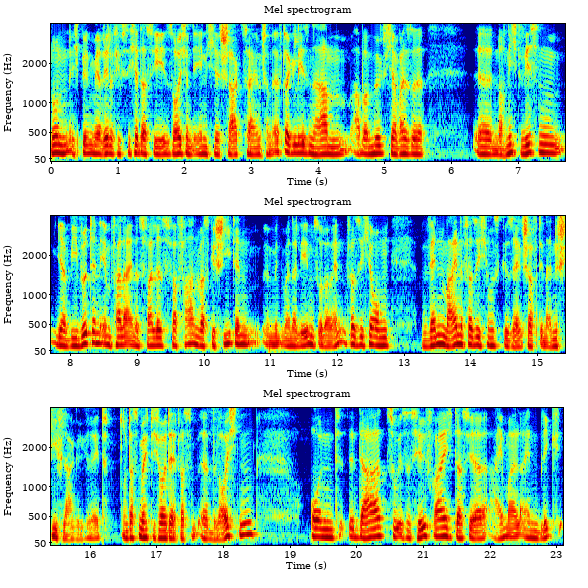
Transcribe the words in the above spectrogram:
Nun, ich bin mir relativ sicher, dass Sie solche und ähnliche Schlagzeilen schon öfter gelesen haben, aber möglicherweise äh, noch nicht wissen, ja, wie wird denn im Falle eines Falles verfahren? Was geschieht denn mit meiner Lebens- oder Rentenversicherung, wenn meine Versicherungsgesellschaft in eine Schieflage gerät? Und das möchte ich heute etwas äh, beleuchten. Und dazu ist es hilfreich, dass wir einmal einen Blick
